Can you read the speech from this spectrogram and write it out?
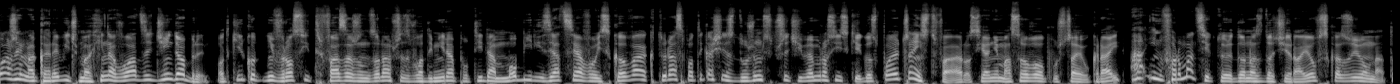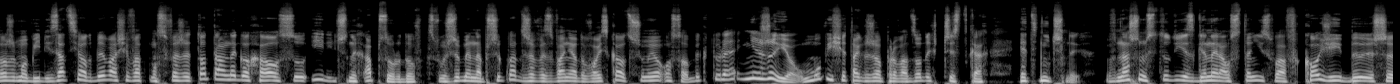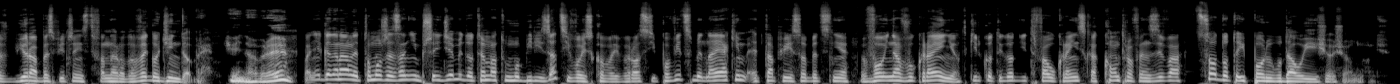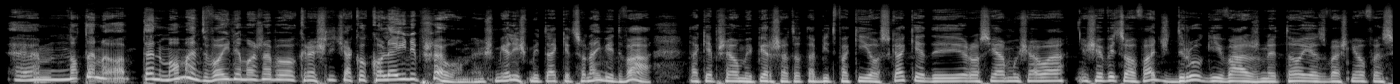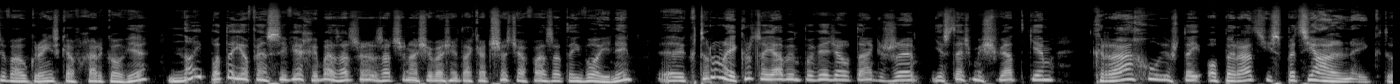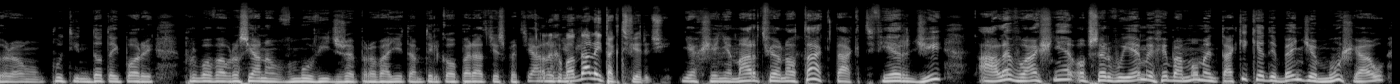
Błażej Makarewicz, machina władzy, dzień dobry. Od kilku dni w Rosji trwa zarządzona przez Władimira Putina mobilizacja wojskowa, która spotyka się z dużym sprzeciwem rosyjskiego społeczeństwa. Rosjanie masowo opuszczają kraj, a informacje, które do nas docierają, wskazują na to, że mobilizacja odbywa się w atmosferze totalnego chaosu i licznych absurdów. Słyszymy na przykład, że wezwania do wojska otrzymują osoby, które nie żyją. Mówi się także o prowadzonych czystkach etnicznych. W naszym studiu jest generał Stanisław Kozi, były szef Biura Bezpieczeństwa Narodowego. Dzień dobry. Dzień dobry. Panie generale, to może zanim przejdziemy do tematu mobilizacji wojskowej w Rosji, powiedzmy na jakim etapie jest obecnie wojna w Ukrainie. Od kilku tygodni trwa ukraińska kontrofensywa. Co do tej pory udało jej się osiągnąć? No ten, ten moment wojny można było określić jako kolejny przełom. Już mieliśmy takie co najmniej dwa takie przełomy. Pierwsza to ta bitwa kijowska, kiedy Rosja musiała się wycofać. Drugi ważny to jest właśnie ofensywa ukraińska w Charkowie. No i po tej ofensywie chyba zaczyna, się właśnie taka trzecia faza tej wojny, e, którą najkrócej ja bym powiedział tak, że jesteśmy świadkiem krachu już tej operacji specjalnej, którą Putin do tej pory próbował Rosjanom wmówić, że prowadzi tam tylko operację specjalną. Ale chyba dalej tak twierdzi. Niech się nie martwią. No tak, tak, twierdzi, ale właśnie obserwujemy chyba moment taki, kiedy będzie musiał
